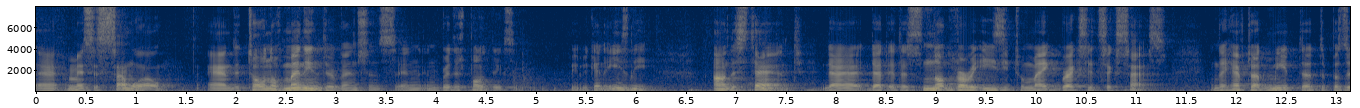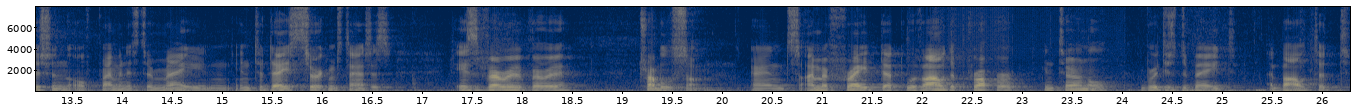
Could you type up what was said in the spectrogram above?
uh, Mrs. Samuel and the tone of many interventions in, in British politics, we, we can easily understand that, that it is not very easy to make Brexit success. And they have to admit that the position of Prime Minister May in, in today's circumstances is very, very troublesome. And I'm afraid that without a proper internal British debate about it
